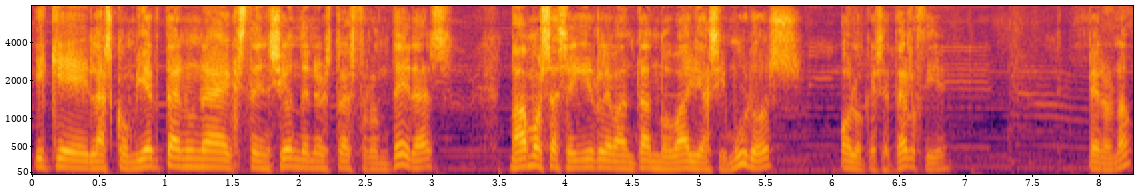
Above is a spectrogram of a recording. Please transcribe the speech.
y que las convierta en una extensión de nuestras fronteras. Vamos a seguir levantando vallas y muros, o lo que se tercie. Pero no,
